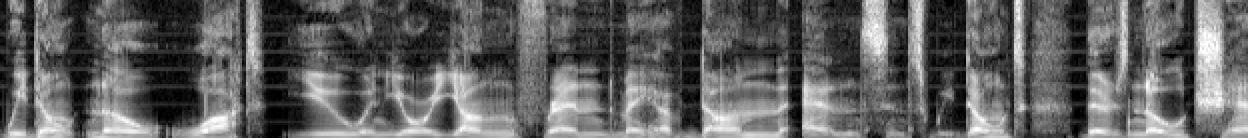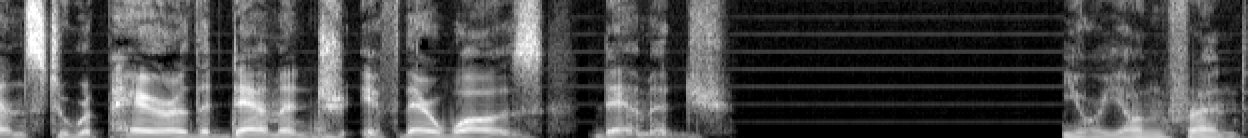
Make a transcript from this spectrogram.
we don't know what you and your young friend may have done, and since we don't, there's no chance to repair the damage if there was damage. Your young friend.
